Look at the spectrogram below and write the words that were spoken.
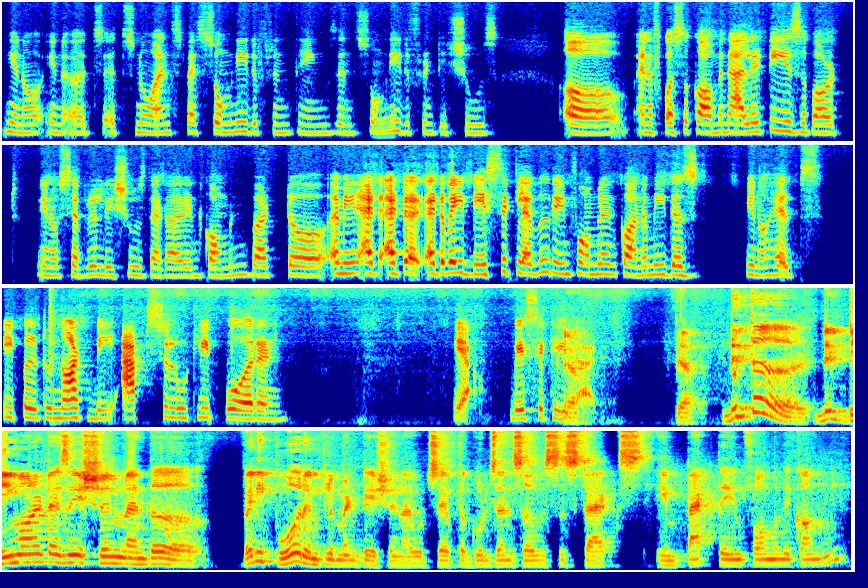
you know, you know, it's it's nuanced by so many different things and so many different issues. Uh, and of course, the commonality is about you know several issues that are in common. But uh, I mean, at at a, at a very basic level, the informal economy does you know helps people to not be absolutely poor and yeah, basically yeah. that. Yeah. Did the did demonetization and the very poor implementation, I would say, of the goods and services tax impact the informal economy?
